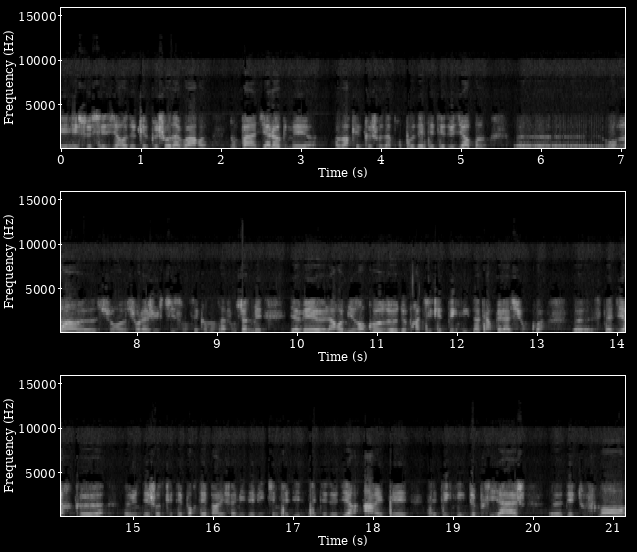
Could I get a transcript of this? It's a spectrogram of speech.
et, et se saisir de quelque chose, avoir non pas un dialogue, mais euh, avoir quelque chose à proposer, c'était de dire bon, euh, au moins euh, sur sur la justice, on sait comment ça fonctionne, mais il y avait euh, la remise en cause de pratiques et de techniques d'interpellation, quoi. Euh, C'est-à-dire que une des choses qui était portée par les familles des victimes, c'était de dire arrêtez ces techniques de pliage, d'étouffement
